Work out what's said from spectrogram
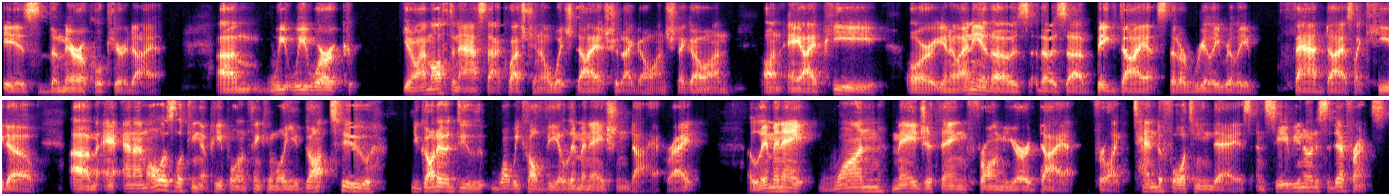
is the miracle cure diet. Um, we, we work, you know, I'm often asked that question, oh, which diet should I go on? Should I go on, on AIP or, you know, any of those, those uh, big diets that are really, really fad diets like keto? Um, and, and I'm always looking at people and thinking, well, you've got to you got to do what we call the elimination diet, right? Eliminate one major thing from your diet for like 10 to 14 days and see if you notice a difference.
